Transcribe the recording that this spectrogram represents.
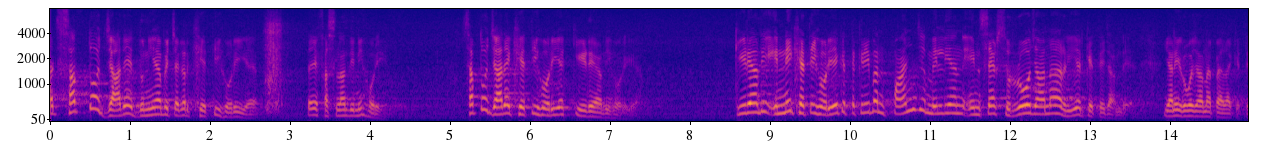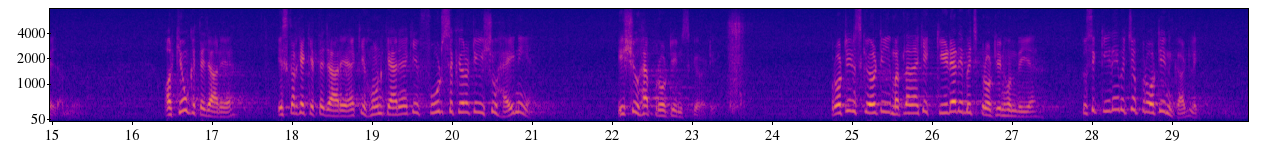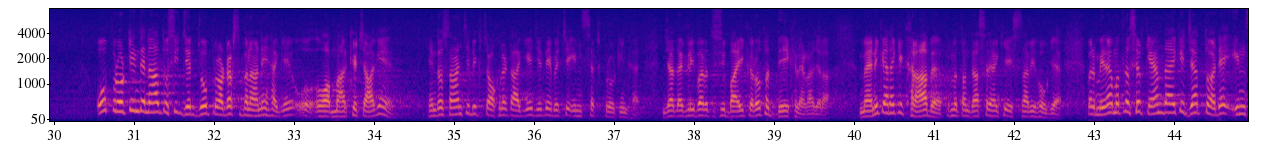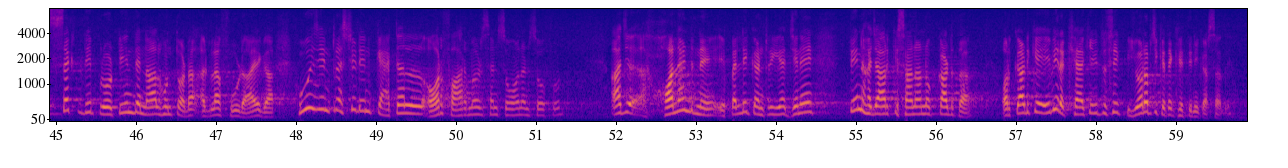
ਅੱਜ ਸਭ ਤੋਂ ਜ਼ਿਆਦਾ ਦੁਨੀਆ ਵਿੱਚ ਅਗਰ ਖੇਤੀ ਹੋ ਰਹੀ ਹੈ, ਤਾਂ ਇਹ ਫਸਲਾਂ ਦੀ ਨਹੀਂ ਹੋ ਰਹੀ। ਸਭ ਤੋਂ ਜ਼ਿਆਦਾ ਖੇਤੀ ਹੋ ਰਹੀ ਹੈ, ਕੀੜਿਆਂ ਦੀ ਹੋ ਰਹੀ ਹੈ। ਕੀੜਿਆਂ ਦੀ ਇੰਨੀ ਖੇਤੀ ਹੋ ਰਹੀ ਹੈ ਕਿ ਤਕਰੀਬਨ 5 ਮਿਲੀਅਨ ਇਨਸੈਕਟਸ ਰੋਜ਼ਾਨਾ ਰੀਅਰ ਕੀਤੇ ਜਾਂਦੇ ਆ, ਯਾਨੀ ਰੋਜ਼ਾਨਾ ਪੈਦਾ ਕੀਤੇ ਜਾਂਦੇ ਆ। ਔਰ ਕਿਉਂ ਕੀਤੇ ਜਾ ਰਹੇ ਆ? ਇਸ ਕਰਕੇ ਕੀਤੇ ਜਾ ਰਹੇ ਆ ਕਿ ਹੁਣ ਕਹਿ ਰਹੇ ਆ ਕਿ ਫੂਡ ਸਿਕਿਉਰਿਟੀ ਇਸ਼ੂ ਹੈ ਹੀ ਨਹੀਂ ਹੈ। ਇਸ਼ੂ ਹੈ ਪ੍ਰੋਟੀਨ ਸਿਕਿਉਰਿਟੀ ਪ੍ਰੋਟੀਨ ਸਿਕਿਉਰਿਟੀ ਮਤਲਬ ਹੈ ਕਿ ਕੀੜੇ ਦੇ ਵਿੱਚ ਪ੍ਰੋਟੀਨ ਹੁੰਦੀ ਹੈ। ਤੁਸੀਂ ਕੀੜੇ ਵਿੱਚੋਂ ਪ੍ਰੋਟੀਨ ਕੱਢ ਲਈ। ਉਹ ਪ੍ਰੋਟੀਨ ਦੇ ਨਾਲ ਤੁਸੀਂ ਜਿ- ਜੋ ਪ੍ਰੋਡਕਟਸ ਬਣਾਉਣੇ ਹੈਗੇ, ਉਹ ਉਹ ਮਾਰਕੀਟ 'ਚ ਆ ਗਏ ਹਿੰਦੁਸਤਾਨ 'ਚ ਵੀ ਇੱਕ ਚਾਕਲੇਟ ਆ ਗਈ ਹੈ, ਜਿਹਦੇ ਵਿੱਚ ਇਨਸੈਕਟ ਪ੍ਰੋਟੀਨ ਹੈ। ਜਦ ਅਗਲੀ ਵਾਰ ਤੁਸੀਂ ਬਾਈ ਕਰੋ ਤਾਂ ਦੇਖ ਲੈਣਾ ਜਰਾ। ਮੈਂ ਨਹੀਂ ਕਹਿ ਰਿਹਾ ਕਿ ਖਰਾਬ ਹੈ, ਪਰ ਮੈਂ ਤੁਹਾਨੂੰ ਦੱਸ ਰਿਹਾ ਕਿ ਇਸ ਤਰ੍ਹਾਂ ਵੀ ਹੋ ਗਿਆ ਪਰ ਮੇਰਾ ਮਤਲਬ ਸਿਰਫ ਕਹਿਣ ਦਾ ਹੈ ਕਿ ਜਦ ਤੁਹਾਡੇ ਇਨਸੈਕਟ ਦੀ ਪ੍ਰੋਟੀਨ ਦੇ ਨਾਲ ਹੁਣ ਤੁਹਾਡਾ ਅਗਲਾ ਫੂਡ ਆਏਗਾ who is interested in cattle or farmers and so on and so forth ਅੱਜ ਹਾਲੈਂਡ ਨੇ, ਇਹ ਪਹਿਲੀ ਕੰਟਰੀ ਹੈ ਜਿਨੇ 3000 ਕਿਸਾਨਾਂ ਨੂੰ ਕੱਢਤਾ ਔਰ ਕੱਢ ਕੇ ਇਹ ਵੀ ਰੱਖਿਆ ਕਿ ਵੀ ਤੁਸੀਂ ਯੂਰਪ 'ਚ ਕਿਤੇ ਖੇਤੀ ਨਹੀਂ ਕਰ ਸਕਦੇ।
